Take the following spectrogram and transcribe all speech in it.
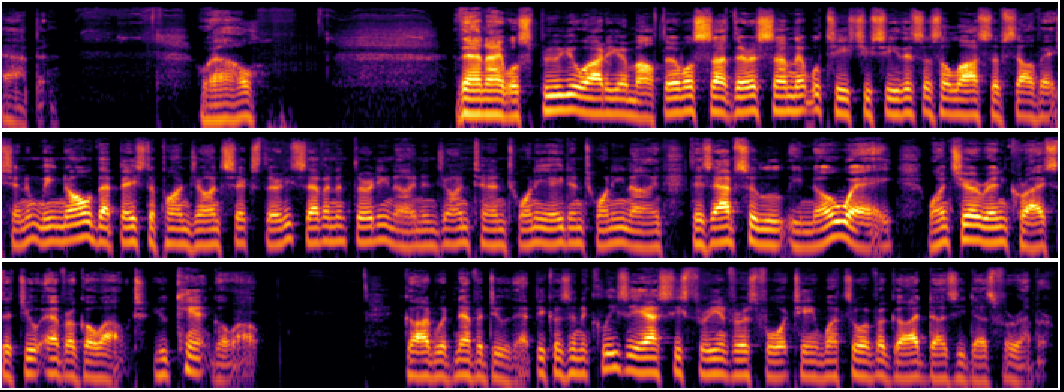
happen. Well, then I will spew you out of your mouth. There, will some, there are some that will teach you, see, this is a loss of salvation. And we know that based upon John 6, 37 and 39, and John 10, 28 and 29, there's absolutely no way, once you're in Christ, that you ever go out. You can't go out. God would never do that because in Ecclesiastes 3 and verse 14, whatsoever God does, he does forever.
